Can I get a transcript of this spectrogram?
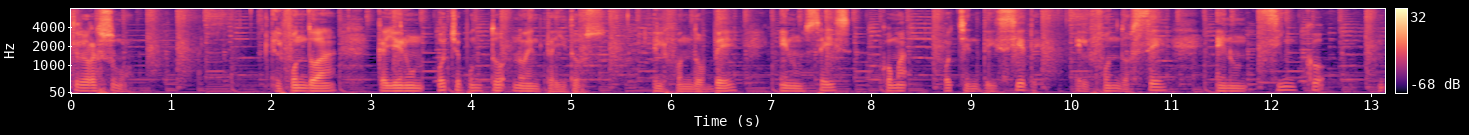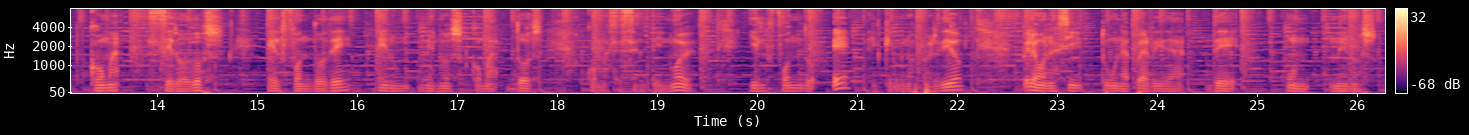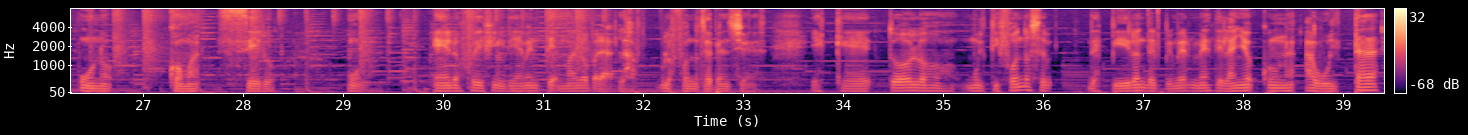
te lo resumo. El fondo A cayó en un 8.92, el fondo B en un 6,87, el fondo C en un 5,02, el fondo D en un menos 2,69 y el fondo E, el que menos perdió, pero aún así tuvo una pérdida de un menos 1,01 1. Enero fue definitivamente malo para los fondos de pensiones. Y es que todos los multifondos se despidieron del primer mes del año con una abultada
